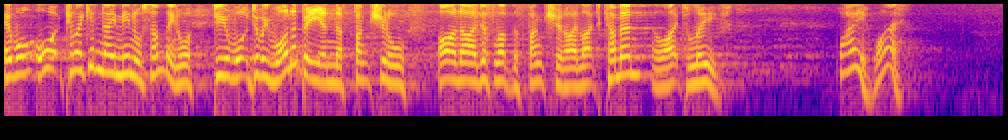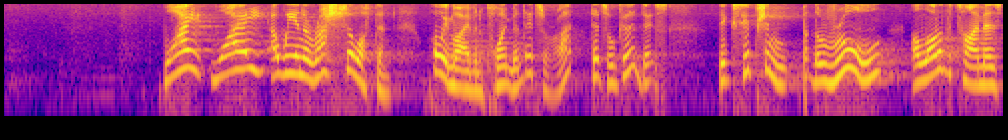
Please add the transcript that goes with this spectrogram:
It will. All, can I get an amen or something? Or do you do we want to be in the functional? Oh no, I just love the function. I like to come in and I like to leave. Why? Why? Why? Why are we in a rush so often? Well, we might have an appointment. That's all right. That's all good. That's the exception. But the rule, a lot of the time, is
